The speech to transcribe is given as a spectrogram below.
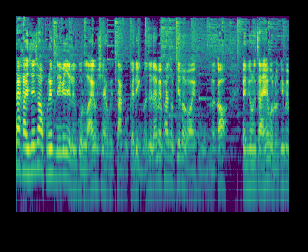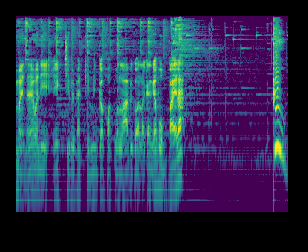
ถ้าใครชื่นชอบคลิปนี้ก็อย่าลืมกดไลค์กดแชร์กดติดตามกดกระดิ่งเพื่อจะได้ไม่พลาดชมคลิปต่อไปของผมแล้วก็เป็นกำลังใจให้ผมลงคลิปใหม่ๆนะวันนี้ XG ไปแพดเกมมิ่งก็ขอตัวลาไปก่อนแล้วกันครับผมไปละ พิว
